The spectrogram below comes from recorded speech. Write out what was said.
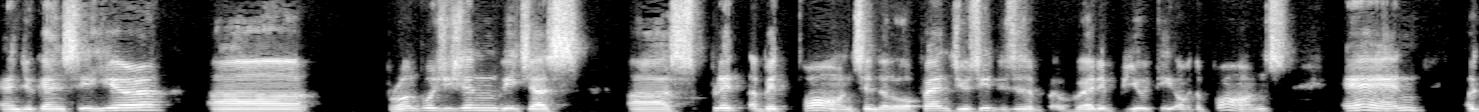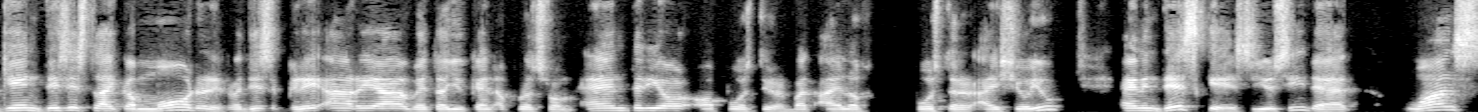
and you can see here, uh, prone position. We just uh, split a bit pons in the lower pons. You see, this is a, very beauty of the pons, and again, this is like a moderate, right? This is gray area, whether you can approach from anterior or posterior, but I love posterior, I show you. And in this case, you see that once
